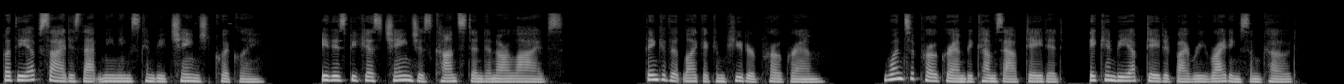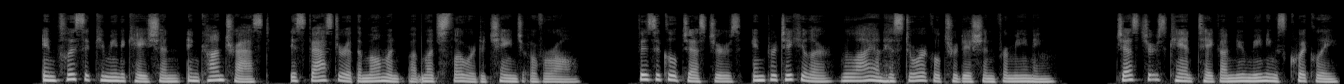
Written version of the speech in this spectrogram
But the upside is that meanings can be changed quickly. It is because change is constant in our lives. Think of it like a computer program. Once a program becomes outdated, it can be updated by rewriting some code. Implicit communication, in contrast, is faster at the moment but much slower to change overall. Physical gestures, in particular, rely on historical tradition for meaning. Gestures can't take on new meanings quickly,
